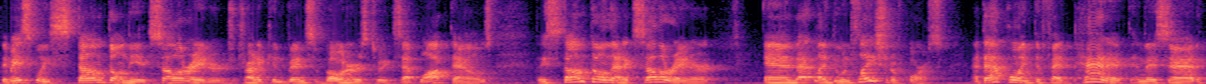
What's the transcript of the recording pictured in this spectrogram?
They basically stomped on the accelerator to try to convince voters to accept lockdowns. They stomped on that accelerator, and that led to inflation, of course. At that point, the Fed panicked and they said,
